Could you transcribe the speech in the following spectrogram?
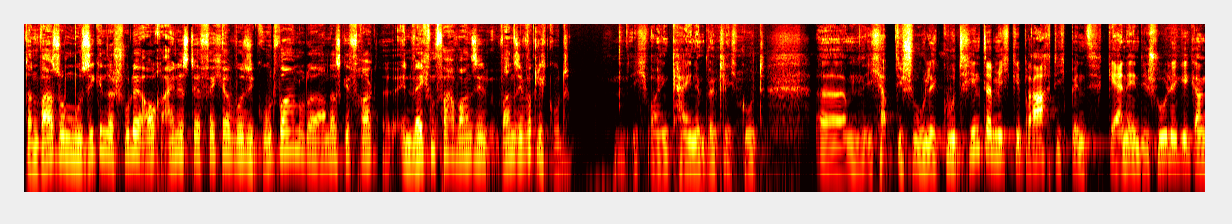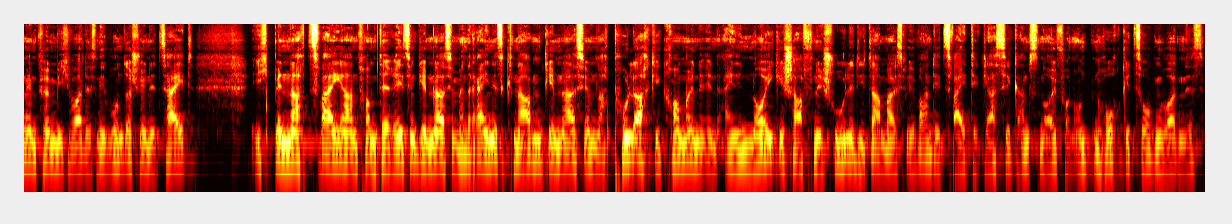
Dann war so Musik in der Schule auch eines der Fächer, wo Sie gut waren oder anders gefragt, in welchem Fach waren Sie, waren Sie wirklich gut? Ich war in keinem wirklich gut. Ähm, ich habe die Schule gut hinter mich gebracht. Ich bin gerne in die Schule gegangen. Für mich war das eine wunderschöne Zeit. Ich bin nach zwei Jahren vom Theresiengymnasium, ein reines Knabengymnasium, nach Pullach gekommen, in eine neu geschaffene Schule, die damals, wir waren die zweite Klasse, ganz neu von unten hochgezogen worden ist,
